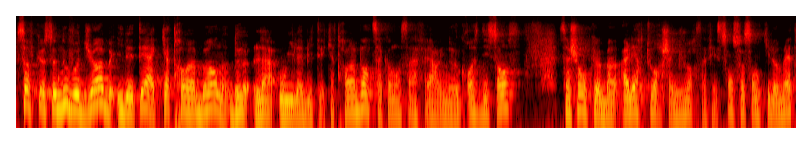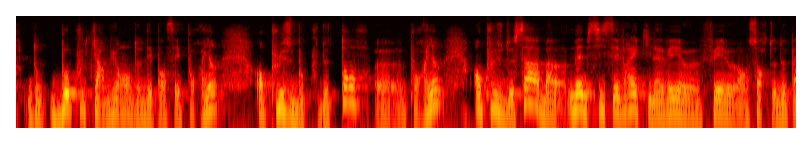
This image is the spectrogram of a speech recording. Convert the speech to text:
Sauf que ce nouveau job, il était à 80 bornes de là où il habitait. 80 bornes, ça commençait à faire une grosse distance, sachant que ben aller-retour chaque jour, ça fait 160 km, donc beaucoup de carburant de dépenser pour rien. En plus, beaucoup de temps euh, pour rien. En plus de ça, ben, même si c'est vrai qu'il avait euh, fait en sorte de passer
